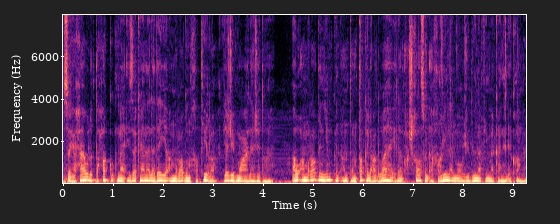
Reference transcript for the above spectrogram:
سيحاول التحقق ما إذا كان لدي أمراض خطيرة يجب معالجتها أو أمراض يمكن أن تنتقل عدواها إلى الأشخاص الآخرين الموجودين في مكان الإقامة.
